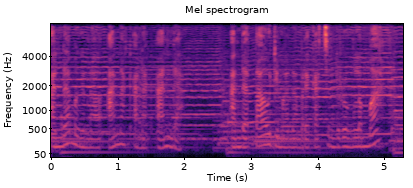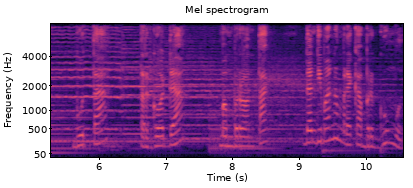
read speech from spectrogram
Anda mengenal anak-anak Anda. Anda tahu di mana mereka cenderung lemah, buta, tergoda, memberontak, dan di mana mereka bergumul.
